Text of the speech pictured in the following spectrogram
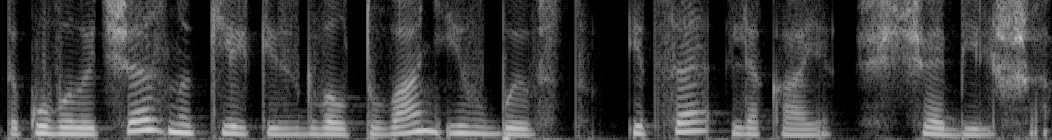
таку величезну кількість гвалтувань і вбивств, і це лякає ще більше.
